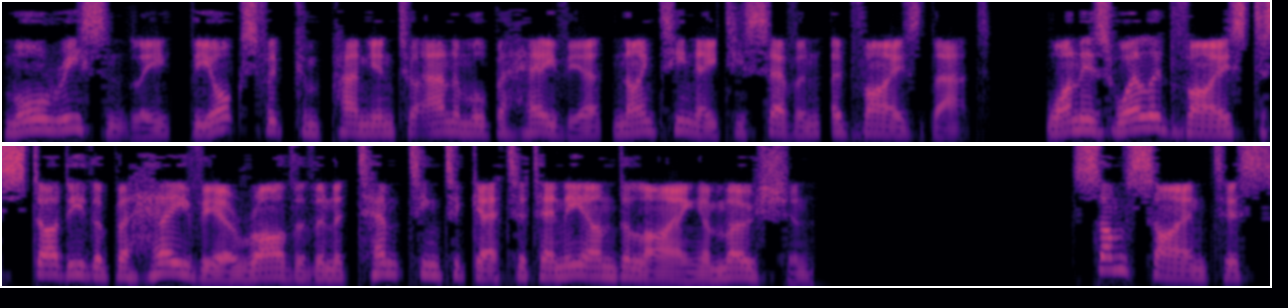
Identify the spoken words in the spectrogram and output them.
More recently, the Oxford Companion to Animal Behavior 1987 advised that one is well advised to study the behavior rather than attempting to get at any underlying emotion. Some scientists,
